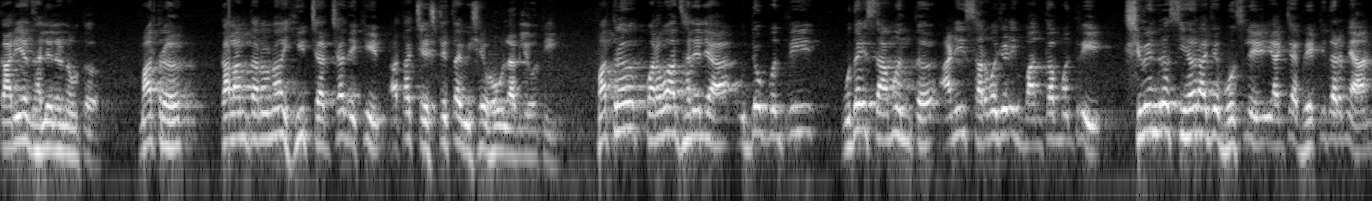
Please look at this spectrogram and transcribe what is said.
कार्य झालेलं नव्हतं. मात्र कालांतरानं ही चर्चा देखील आता चेष्टेचा विषय होऊ लागली होती. मात्र परवा झालेल्या उद्योगमंत्री उदय सामंत आणि सार्वजनिक बांधकाम मंत्री शिवेंद्र सिंहराजे भोसले यांच्या भेटीदरम्यान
